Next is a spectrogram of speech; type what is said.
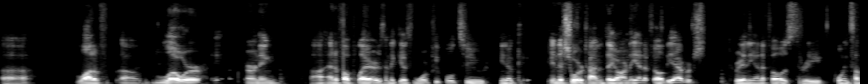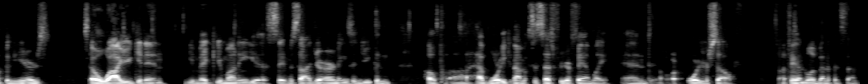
uh, a lot of uh, lower earning uh, NFL players, and it gives more people to you know in the short time that they are in the NFL. The average career in the NFL is three point something years. So while you get in, you make your money, you save aside your earnings, and you can help uh, have more economic success for your family and or, or yourself. So I think that really benefits them.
